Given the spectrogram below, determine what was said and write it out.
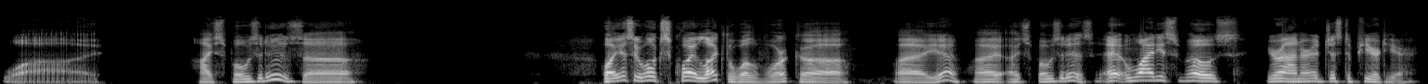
Why, I suppose it is, uh... Why, yes, it looks quite like the well of work, uh... Uh, yeah, I, I suppose it is. And why do you suppose, Your Honor, it just appeared here?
